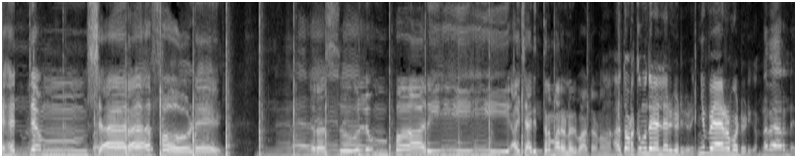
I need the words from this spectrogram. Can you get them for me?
ഏറ്റം ഷറഫോടെ റസൂലും പാരി അത് ചരിത്രം പറയുന്ന ഒരു പാട്ടാണോ? അത് തുടക്കം മുതൽ എല്ലാവരും കേട്ടിക്കണേ ഇനി വേറെ പാട്ട് പഠിക്കാം. വേറെ വേറെണ്ട്?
